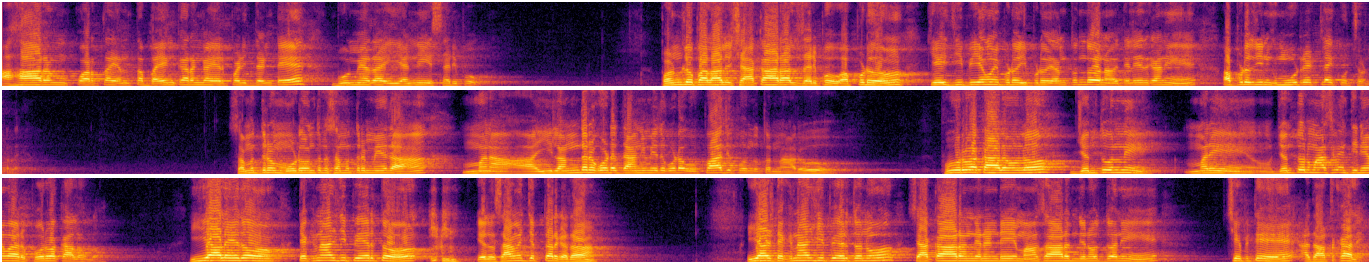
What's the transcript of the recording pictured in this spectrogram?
ఆహారం కొరత ఎంత భయంకరంగా ఏర్పడిద్దంటే భూమి మీద ఇవన్నీ సరిపోవు. పండ్లు ఫలాలు శాకాహారాలు సరిపోవు. అప్పుడు కేజీ బియ్యం ఇప్పుడు ఇప్పుడు ఎంత ఉందో నాకు తెలియదు కానీ అప్పుడు దీనికి మూడు రెట్లై కూర్చుంటుంది. సముద్రం మూడు వంతుల సముద్రం మీద మన వీళ్ళందరూ కూడా దాని మీద కూడా ఉపాధి పొందుతున్నారు. పూర్వకాలంలో జంతువుల్ని మరి జంతువులు మాత్రమే తినేవారు పూర్వకాలంలో. ఇవాళ ఏదో టెక్నాలజీ పేరుతో ఏదో సామెత చెప్తారు కదా ఇవాళ టెక్నాలజీ పేరుతోనూ శాకాహారం తినండి మాంసాహారం తినొద్దు అని చెబితే అది అతకాలి.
